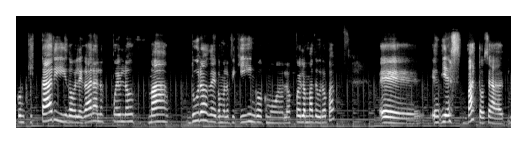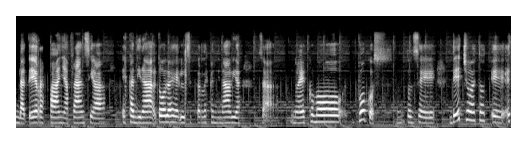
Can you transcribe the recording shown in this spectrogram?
conquistar y doblegar a los pueblos más duros, de como los vikingos, como los pueblos más de Europa. Eh, y es vasto, o sea, Inglaterra, España, Francia, Escandinavia, todo lo- el sector de Escandinavia, o sea, no es como pocos. Entonces, de hecho, estos, eh,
